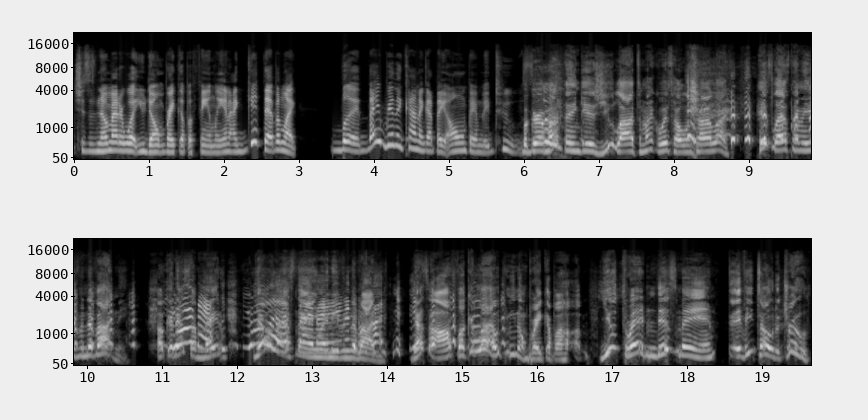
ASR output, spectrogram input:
She says, no matter what, you don't break up a family. And I get that, but I'm like, but they really kind of got their own family too. But girl, my thing is, you lied to Michael his whole entire life. His last name ain't even Novotny. Okay, Your that's a name- made. Your, Your last name ain't even Novotny. That's an all fucking lie. What you mean don't break up a? You threatened this man if he told the truth.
